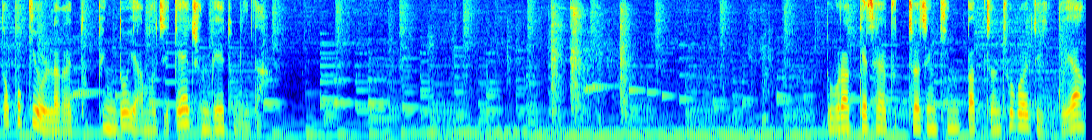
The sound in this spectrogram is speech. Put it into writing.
떡볶이 올라갈 토핑도 야무지게 준비해 둡니다. 노랗게 잘 붙여진 김밥전 초벌도 있고요.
